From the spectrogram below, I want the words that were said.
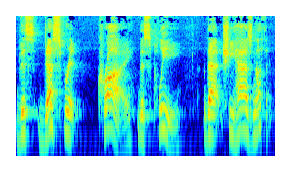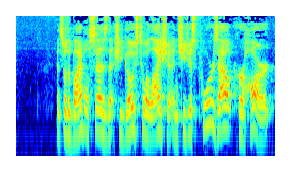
this desperate cry, this plea that she has nothing. And so the Bible says that she goes to Elisha and she just pours out her heart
